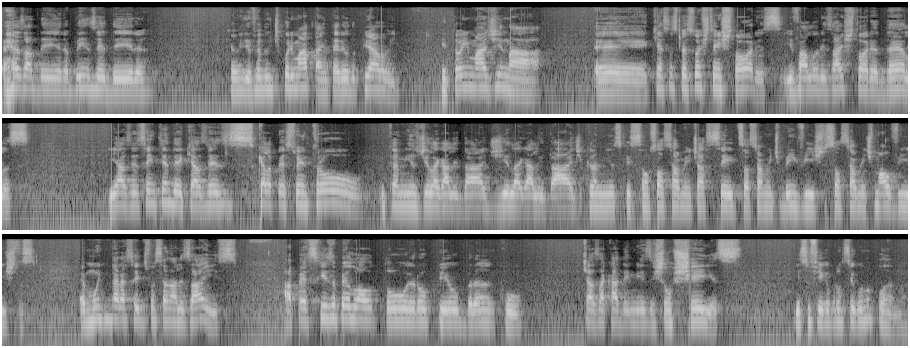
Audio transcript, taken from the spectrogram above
rezadeira, benzedeira, que eu venho de Curimatá, interior do Piauí. Então imaginar é, que essas pessoas têm histórias e valorizar a história delas e às vezes você entender que às vezes aquela pessoa entrou em caminhos de legalidade, de ilegalidade, caminhos que são socialmente aceitos, socialmente bem vistos, socialmente mal vistos. É muito interessante você analisar isso. A pesquisa pelo autor europeu branco, que as academias estão cheias, isso fica para um segundo plano.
